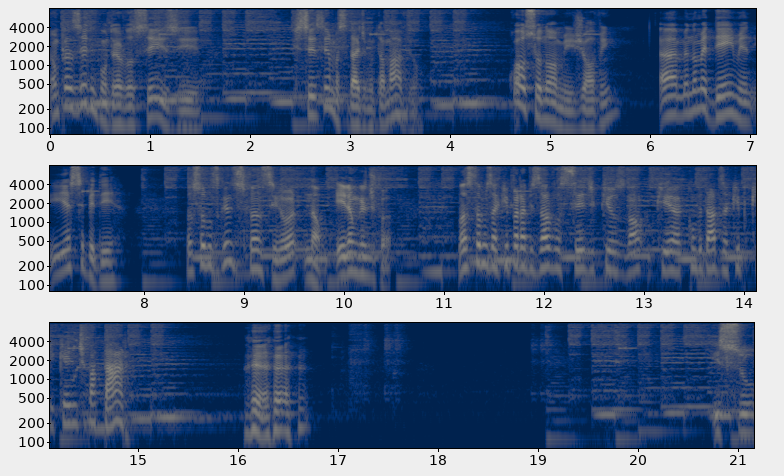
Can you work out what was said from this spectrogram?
É um prazer encontrar vocês e... Vocês têm uma cidade muito amável. Qual é o seu nome, jovem? Ah, meu nome é Damien e é CBD. Nós somos grandes fãs, senhor. Não, ele é um grande fã. Nós estamos aqui para avisar você de que os no... que é convidados aqui porque querem te matar. Isso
